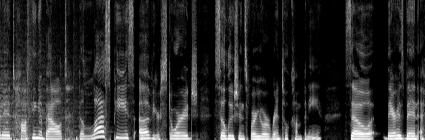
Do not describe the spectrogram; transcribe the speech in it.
Started talking about the last piece of your storage solutions for your rental company. So, there has been a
